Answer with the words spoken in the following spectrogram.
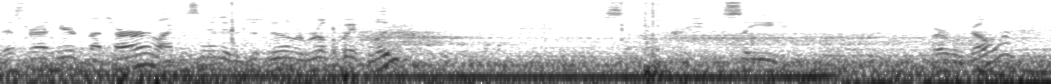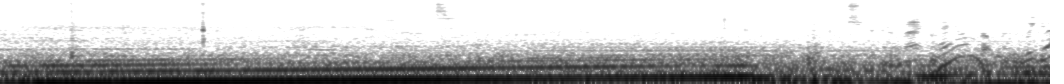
This right here is my turn. Like I said, it was just doing a real quick loop. So you can see where we're going. And shift back down, we go.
